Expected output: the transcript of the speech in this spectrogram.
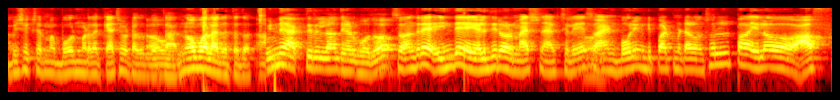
ಅಭಿಷೇಕ್ ಶರ್ಮಾ ಬೌಲ್ ಮಾಡಿದಾಗ ಕ್ಯಾಚ್ ಔಟ್ ಆಗುತ್ತೆ ಗೊತ್ತಾ ನೋ ಬಾಲ್ ಆಗುತ್ತೆ ಅದು. ಇನ್ನೇ ಆಗ್ತಿರಲಿಲ್ಲ ಅಂತ ಹೇಳ್ಬೋದು. ಸೊ ಅಂದ್ರೆ ಹಿಂದೆ ಎಳೆದಿರೋ ಮ್ಯಾಚ್ನ actually so and bowling department ಅಲ್ಲಿ ಒಂದು ಸ್ವಲ್ಪ ಎಲ್ಲೋ ಆಫ್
